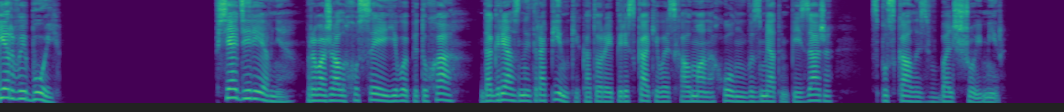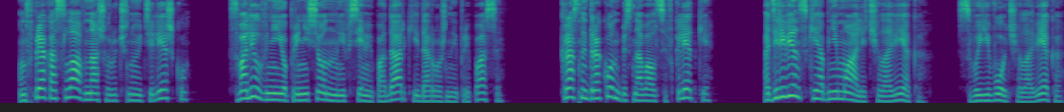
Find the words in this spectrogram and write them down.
Первый бой. Вся деревня провожала Хосе и его петуха до грязной тропинки, которая, перескакивая с холма на холм в измятом пейзаже, спускалась в большой мир. Он впряг осла в нашу ручную тележку, свалил в нее принесенные всеми подарки и дорожные припасы. Красный дракон бесновался в клетке, а деревенские обнимали человека, своего человека,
